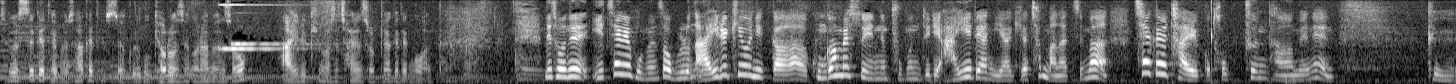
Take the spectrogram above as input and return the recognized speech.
책을 쓰게 되면서 하게 됐어요. 그리고 결혼 생활을 하면서 아이를 키우면서 자연스럽게 하게 된 것 같아요. 근데 저는 이 책을 보면서 물론 아이를 키우니까 공감할 수 있는 부분들이 아이에 대한 이야기가 참 많았지만 책을 다 읽고 덮은 다음에는 그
